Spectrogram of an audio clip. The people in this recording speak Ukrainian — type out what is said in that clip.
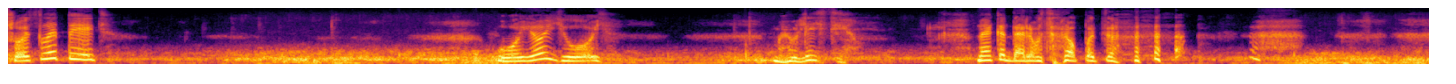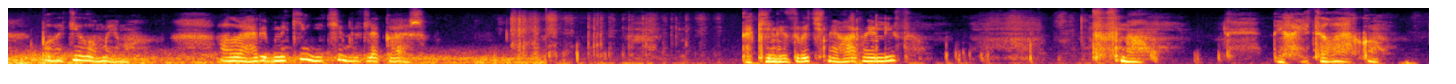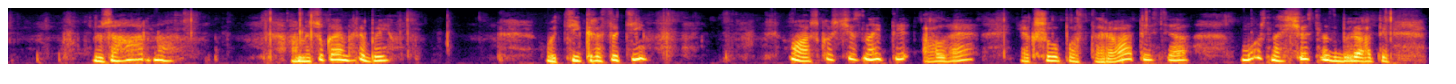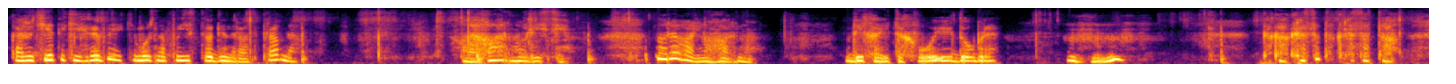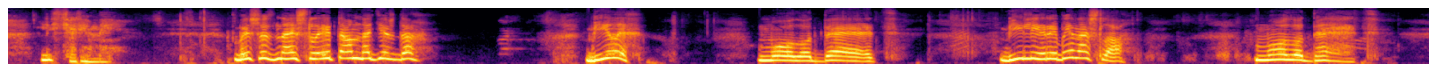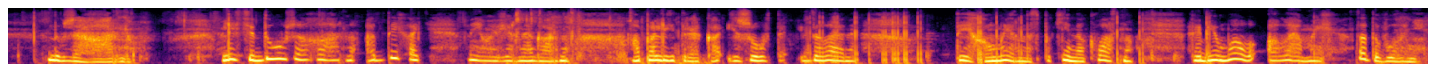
Щось летить. Ой-ой-ой. Ми в лісі. На яке дерево царапаться. Полетіло мимо. Але грибників нічим не злякаєш. Такий незвичний гарний ліс. Сосна. Дихається легко. Дуже гарно. А ми шукаємо гриби. У цій красоті важко щось знайти, але якщо постаратися, можна щось назбирати. Кажуть, є такі гриби, які можна поїсти один раз, правда? Але гарно в лісі. Ну, реально гарно. Дихається хвоєю добре. Угу. Така красота, красота. Ліс чарівний. Ви що знайшли там, Надіжда? Білих? Молодець. Білі гриби знайшла? Молодець. Дуже гарно. В лісі дуже гарно, а дихать неймовірно гарно. А палітра яка і жовта, і зелена. Тихо, мирно, спокійно, класно. Грибів мало, але ми задоволені.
